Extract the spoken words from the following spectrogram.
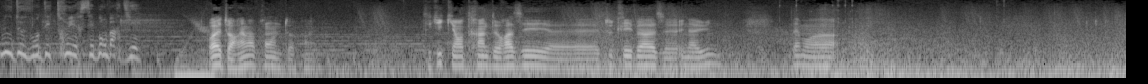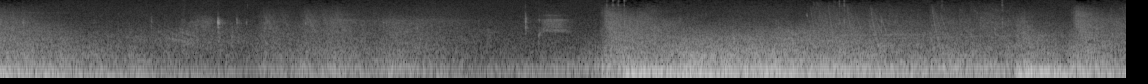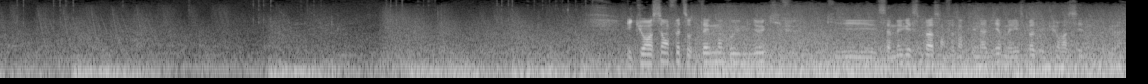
Nous devons détruire ces bombardiers. Ouais, tu as rien à prendre, toi, quand même. C'est qui qui est en train de raser euh, toutes les bases euh, une à une? C'est moi. Les cuirassés en fait sont tellement volumineux qu'ils ça met l'espace en fait entre les navires, mais l'espace des cuirassés donc. euh,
